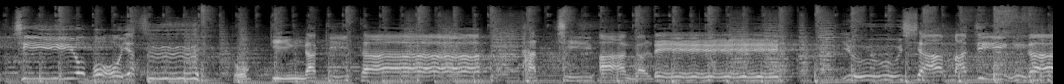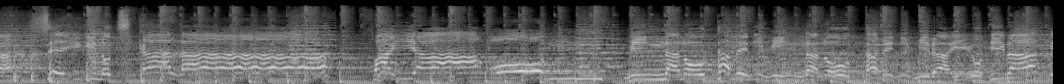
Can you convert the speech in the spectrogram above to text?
命を燃やす時が来た。立ち上がれ。勇者魔人が正義の力。ファイヤーオン。みんなのためにみんなのために未来を開け。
